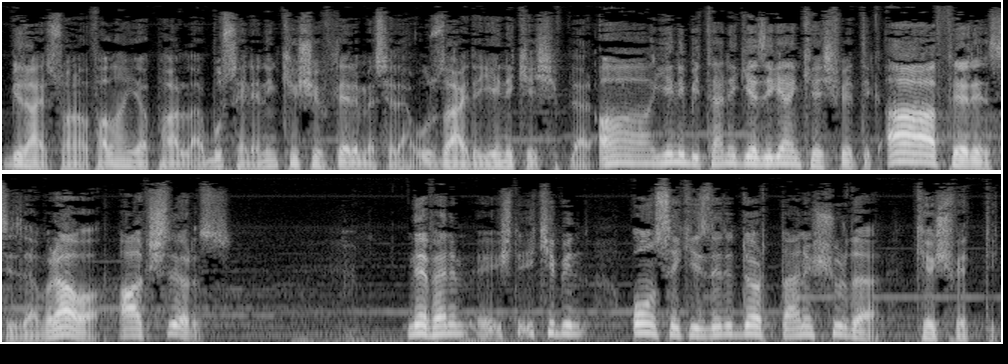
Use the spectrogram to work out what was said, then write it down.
bir ay sonra falan yaparlar. Bu senenin keşifleri mesela uzayda yeni keşifler. Aa yeni bir tane gezegen keşfettik. Aferin size bravo alkışlıyoruz. Ne efendim e, işte 2000 18'de de 4 tane şurada keşfettik.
